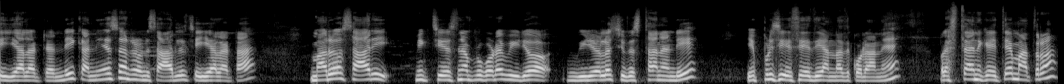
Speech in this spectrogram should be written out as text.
చెయ్యాలటండి. కనీసం రెండు సార్లు చెయ్యాలట. మరోసారి మీకు చేసినప్పుడు కూడా వీడియో వీడియోలో చూపిస్తానండి. ఎప్పుడు చేసేది అన్నది కూడానే. ప్రస్తుతానికైతే మాత్రం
